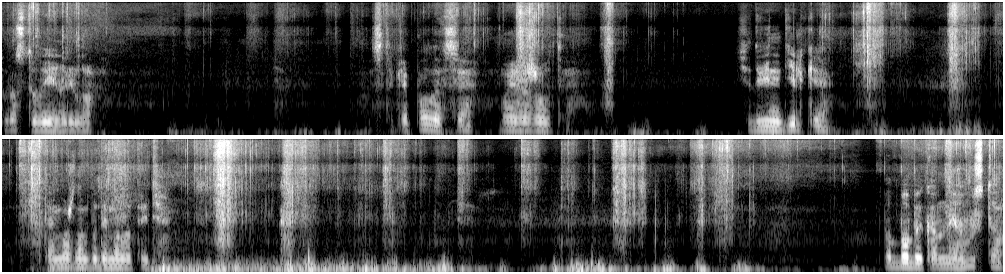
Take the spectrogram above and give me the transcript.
просто вигоріла. Таке поле все майже жовте. Ще дві недільки та можна буде молотити. По бобикам не густо.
